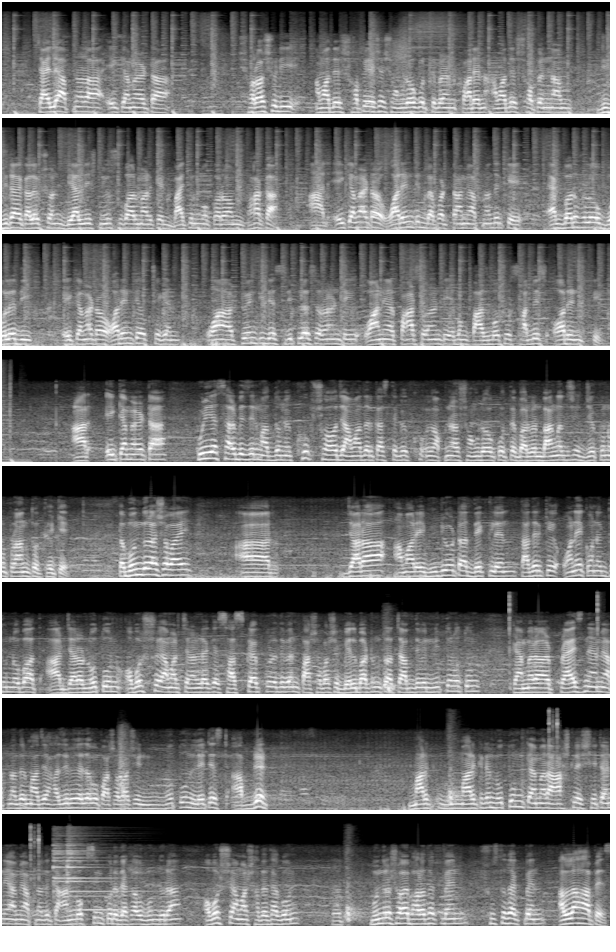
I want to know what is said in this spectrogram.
চাইলে আপনারা এই ক্যামেরাটা সরাসরি আমাদের শপে এসে সংগ্রহ করতে পারেন পারেন। আমাদের শপের নাম ডিজিটাল কালেকশন বিয়াল্লিশ new super market Baitul Mukarram Dhaka আর এই ক্যামেরাটার ওয়ারেন্টির ব্যাপারটা আমি আপনাদেরকে একবার হলেও বলে দিই। এই ক্যামেরাটার ওয়ারেন্টি হচ্ছে কেন? Twenty days replace warranty one year parts warranty এবং পাঁচ বছর সার্ভিস ওয়ারেন্টি আর এই ক্যামেরাটা কুরিয়ার সার্ভিসের মাধ্যমে খুব সহজে আমাদের কাছ থেকে আপনারা সংগ্রহ করতে পারবেন বাংলাদেশের যে কোনো প্রান্ত থেকে। তা বন্ধুরা সবাই, আর যারা আমার এই ভিডিওটা দেখলেন, তাদেরকে অনেক অনেক ধন্যবাদ। আর যারা নতুন, অবশ্যই আমার চ্যানেলটাকে সাবস্ক্রাইব করে দেবেন, পাশাপাশি বেল বাটনটা চাপ দেবেন। নিত্য নতুন ক্যামেরার প্রাইস নিয়ে আমি আপনাদের মাঝে হাজির হয়ে যাব। পাশাপাশি নতুন লেটেস্ট আপডেট মার্কেটে নতুন ক্যামেরা আসলে সেটা নিয়ে আমি আপনাদেরকে আনবক্সিং করে দেখাবো বন্ধুরা। অবশ্যই আমার সাথে থাকুন। বন্ধুরা সবাই ভালো থাকবেন, সুস্থ থাকবেন। আল্লাহ হাফেজ।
